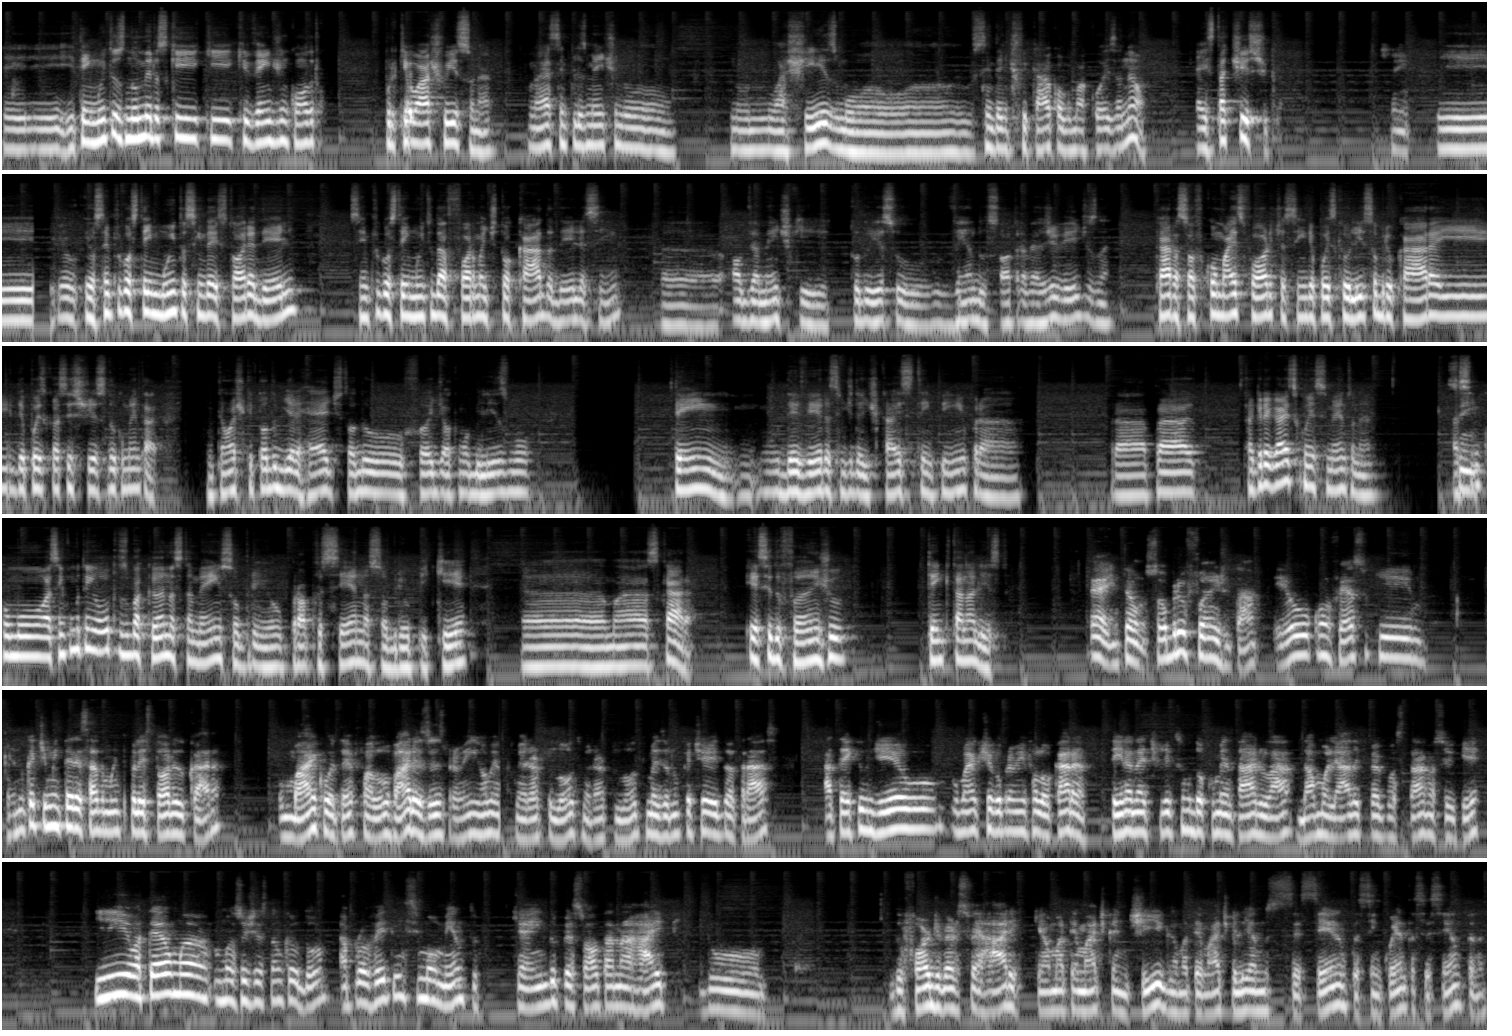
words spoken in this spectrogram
E, e tem muitos números que, que, que vêm de encontro porque eu acho isso, né? Não é simplesmente no, no, no achismo, se identificar com alguma coisa, não. É estatística. Sim. E eu, eu sempre gostei muito, assim, da história dele. Sempre gostei muito da forma de tocada dele, assim. Uh, obviamente que tudo isso vendo só através de vídeos, né? Cara, só ficou mais forte, assim, depois que eu li sobre o cara e depois que eu assisti esse documentário. Então acho que todo gearhead, todo fã de automobilismo tem o dever assim de dedicar esse tempinho para para agregar esse conhecimento, né? Sim. Assim como assim como tem outros bacanas também sobre o próprio Senna, sobre o Piquet, uh, mas cara, esse do Fanjo tem que estar tá na lista. É, então, sobre o Fanjo, tá? Eu confesso que eu nunca tinha me interessado muito pela história do cara. O Michael até falou várias vezes para mim, homem, melhor piloto, melhor piloto, mas eu nunca tinha ido atrás. Até que um dia o, o Michael chegou para mim e falou: Cara, tem na Netflix um documentário lá, dá uma olhada que vai gostar, não sei o quê. E eu até uma, uma sugestão que eu dou: aproveitem esse momento que ainda o pessoal tá na hype do, do Ford versus Ferrari, que é uma temática antiga, uma temática ali anos 60, 50, 60, né?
